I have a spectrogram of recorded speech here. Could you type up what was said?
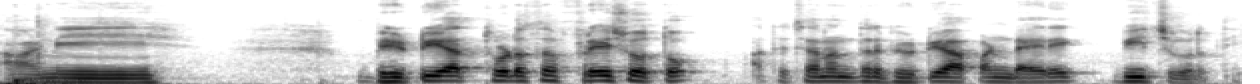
आणि भेटूयात थोडंसं फ्रेश होतो. त्याच्यानंतर भेटूया आपण डायरेक्ट बीचवरती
